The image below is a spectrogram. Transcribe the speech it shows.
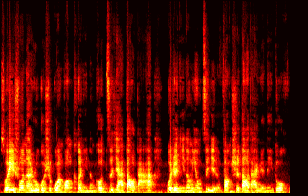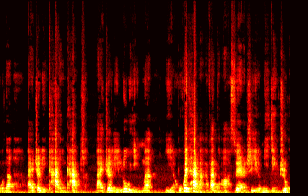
所以说呢，如果是观光客，你能够自驾到达，或者你能用自己的方式到达远内多湖呢，来这里看一看，来这里露营呢，也不会太麻烦的啊。虽然是一个秘境之湖。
